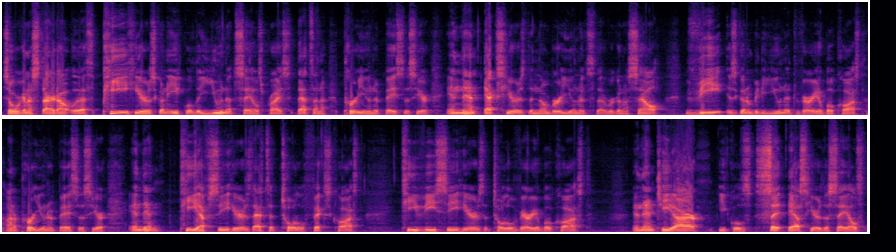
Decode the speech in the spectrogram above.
So we're going to start out with P here is going to equal the unit sales price. That's on a per unit basis here. And then X here is the number of units that we're going to sell. V is going to be the unit variable cost on a per unit basis here. And then TFC here is that's a total fixed cost. TVC here is a total variable cost. And then TR equals S here, the sales.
